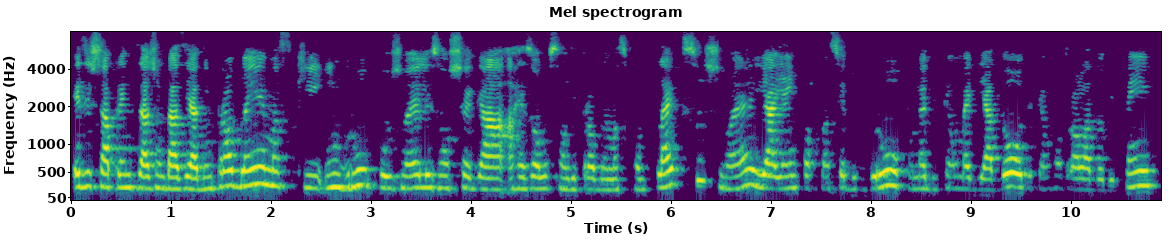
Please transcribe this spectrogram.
Existe a aprendizagem baseada em problemas, que em grupos né, eles vão chegar à resolução de problemas complexos, não é? e aí a importância do grupo, né, de ter um mediador, de ter um controlador de tempo.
